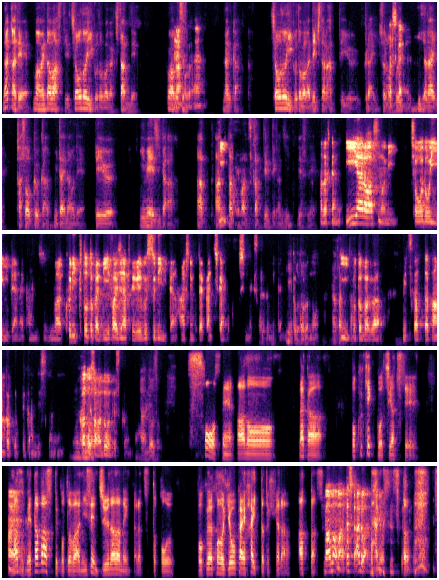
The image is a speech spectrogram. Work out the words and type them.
中で、まあ、メタバースっていうちょうどいい言葉が来たんで、まあ別になんかちょうどいい言葉ができたなっていうくらい、その VR じゃない仮想空間みたいなのでっていうイメージがああったので、まあ、使ってるって感じですね。まあ、確かに。言い表すのにちょうどいいみたいな感じ。まあ、クリプトとか DeFi じゃなくて Web3 みたいな話にも若干近いのかもしれないですけど、みたいなところのいい言葉が見つかった感覚って感じですかね。加藤さんはどうですか？あどうぞ。そうですね。あの、なんか、僕結構違ってて、はい、まずメタバースって言葉は2017年からずっとこう、僕がこの業界入った時からあったんですよ。まあまあまあ、確かあるわ。ず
